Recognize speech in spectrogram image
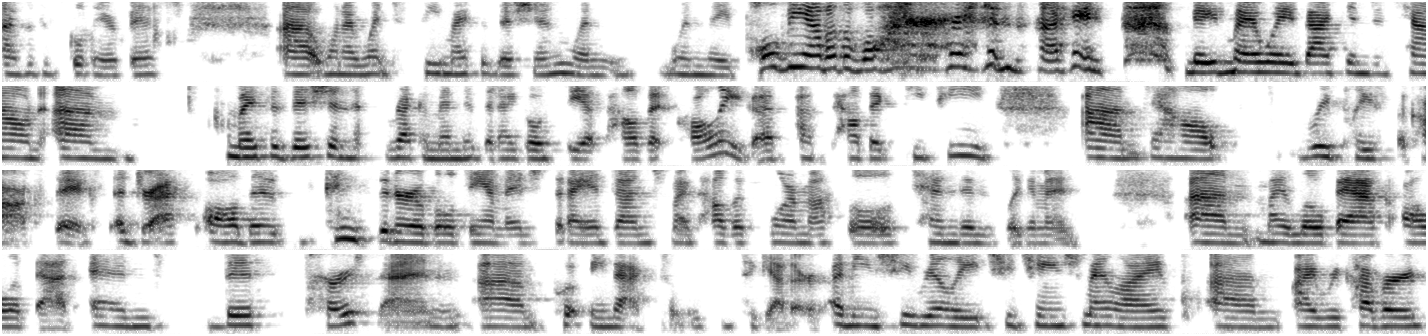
as a physical therapist uh, when i went to see my physician when when they pulled me out of the water and i made my way back into town um, my physician recommended that I go see a pelvic colleague, a, a pelvic PT, um, to help replace the coccyx, address all the considerable damage that I had done to my pelvic floor muscles, tendons, ligaments, um, my low back, all of that. And this person um, put me back to, together. I mean, she really she changed my life. Um, I recovered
